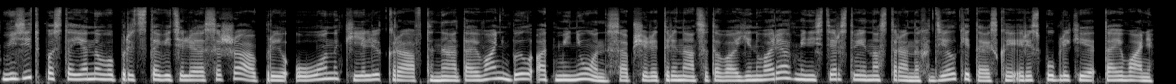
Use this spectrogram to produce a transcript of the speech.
Визит постоянного представителя США при ООН Келли Крафт на Тайвань был отменен, сообщили 13 января в Министерстве иностранных дел Китайской Республики Тайвань.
